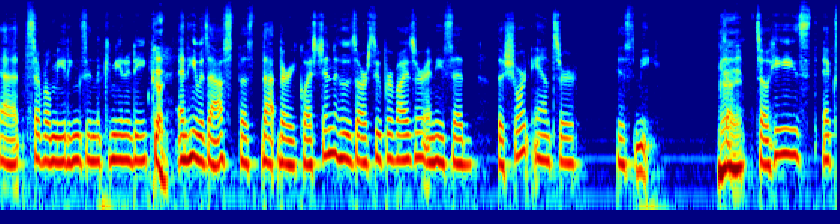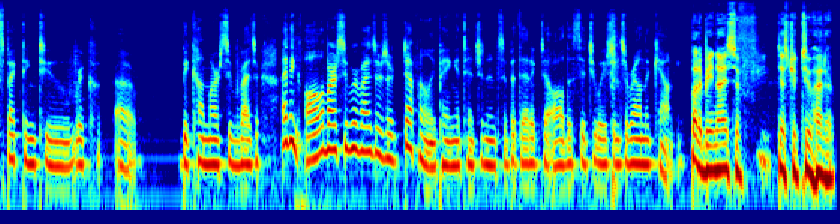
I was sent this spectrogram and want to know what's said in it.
at several meetings in the community. Good. And he was asked this, that very question who's our supervisor? And he said, the short answer is me. All right. So he's expecting to rec- uh, become our supervisor. I think all of our supervisors are definitely paying attention and sympathetic to all the situations around the county. But it'd be nice if District 2 had a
